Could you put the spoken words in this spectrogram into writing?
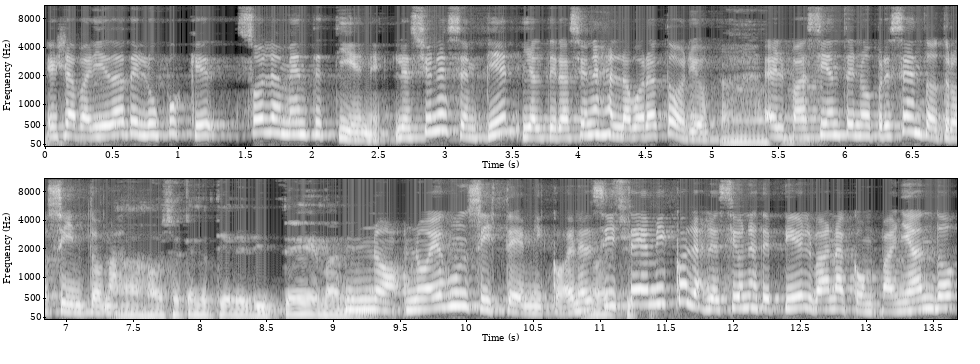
es la variedad de lupus que solamente tiene lesiones en piel y alteraciones en laboratorio. Ah. el paciente no presenta otros síntomas. Ah, o sea que no tiene eritema. no, no es un sistémico. En el sistémico las lesiones de piel van acompañando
